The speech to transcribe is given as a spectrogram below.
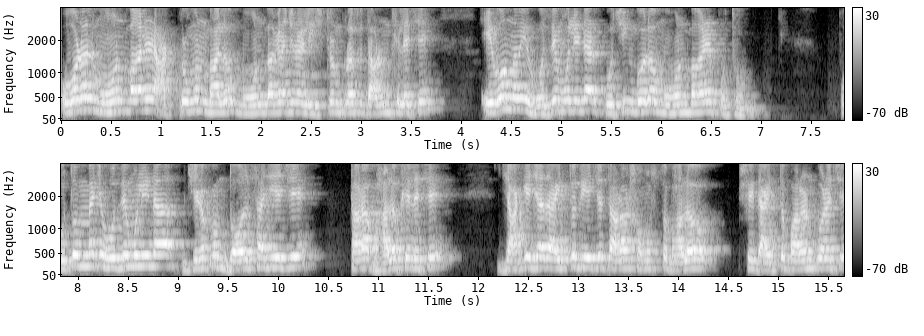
ওভারঅল মোহনবাগানের আক্রমণ ভালো। মোহনবাগানের জন্য লিস্টন ক্লাসও দারুণ খেলেছে। এবং আমি হোসে মলিনার কোচিং বলো, মোহনবাগানের প্রথম। প্রথম ম্যাচে হোসে মলিনা যেরকম দল সাজিয়েছে তারা ভালো খেলেছে। যাকে যা দায়িত্ব দিয়েছে তারা সমস্ত ভালো সেই দায়িত্ব পালন করেছে।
